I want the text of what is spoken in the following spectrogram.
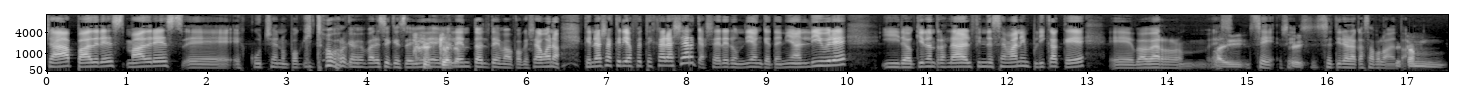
ya padres, madres, eh, escuchen un poquito porque me parece que se viene violento el tema, porque ya bueno, que no hayas querido festejar ayer, que ayer era un día en que tenían libre y lo quieren trasladar al fin de semana implica que eh, va a haber sí, sí, se tira la casa por la ventana. Están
